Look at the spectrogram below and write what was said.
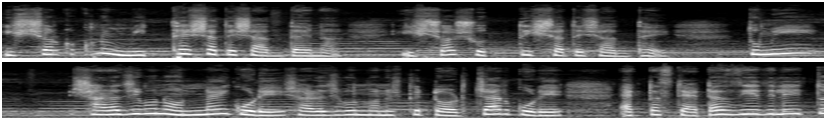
ঈশ্বর কখনো মিথ্যের সাথে সাথ দেয় না। ঈশ্বর সত্যির সাথে সাথ দেয়। তুমি সারা জীবন অন্যায় করে, সারা জীবন মানুষকে টর্চার করে একটা স্ট্যাটাস দিয়ে দিলেই তো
